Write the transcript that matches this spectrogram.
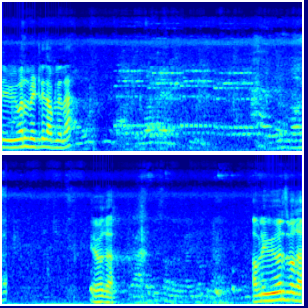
आपले व्ह्युअर्स भेटलेत आपल्याला. हे बघा. आपले व्ह्युअर्स बघा.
